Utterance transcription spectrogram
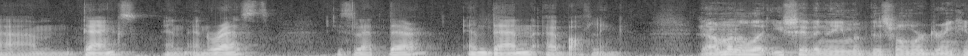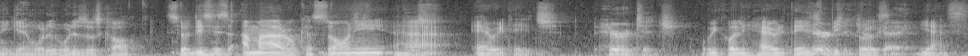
um, tanks and, and rests, is left there, and then uh, bottling. Now I'm going to let you say the name of this one we're drinking again. What, what is this called? So this is Amaro Casoni uh, Heritage. Heritage. We call it heritage, Heritage, because okay. yes,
